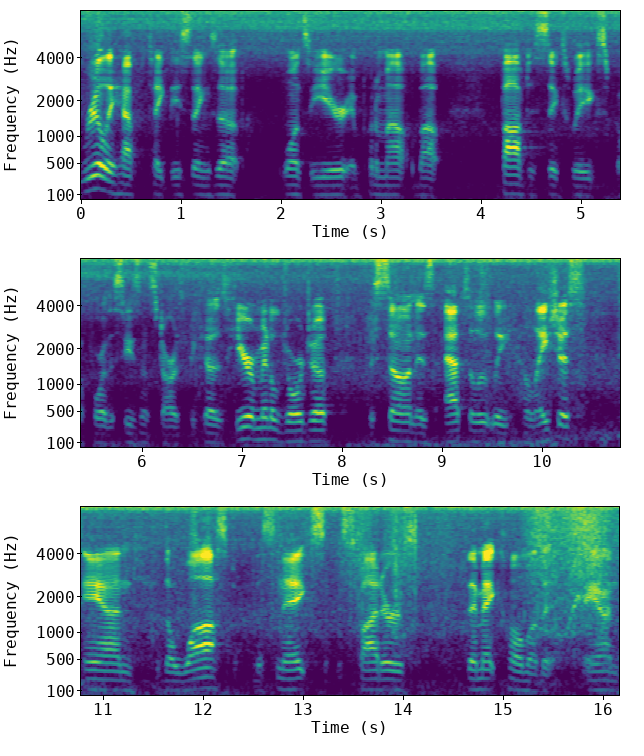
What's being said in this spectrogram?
really have to take these things up once a year and put them out about five to six weeks before the season starts because here in middle Georgia, the sun is absolutely hellacious and the wasp, the snakes, the spiders, they make home of it. And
